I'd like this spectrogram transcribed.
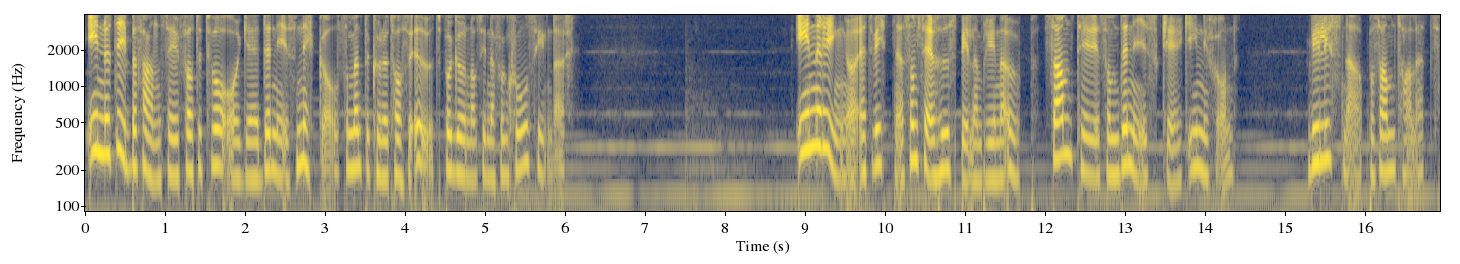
Inuti befann sig 42-årige Denise Nickel som inte kunde ta sig ut på grund av sina funktionshinder. In ringer ett vittne som ser husbilen brinna upp samtidigt som Denise skrek inifrån. Vi lyssnar på samtalet.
